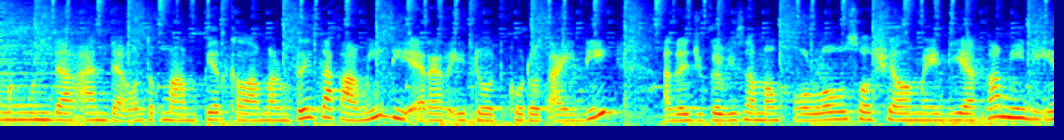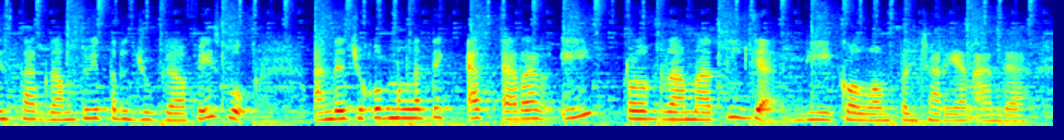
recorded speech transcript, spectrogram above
mengundang Anda untuk mampir ke laman berita kami di rri.co.id. Anda juga bisa memfollow sosial media kami di Instagram, Twitter, juga Facebook. Anda cukup mengetik at RRI Programa 3 di kolom pencarian Anda.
